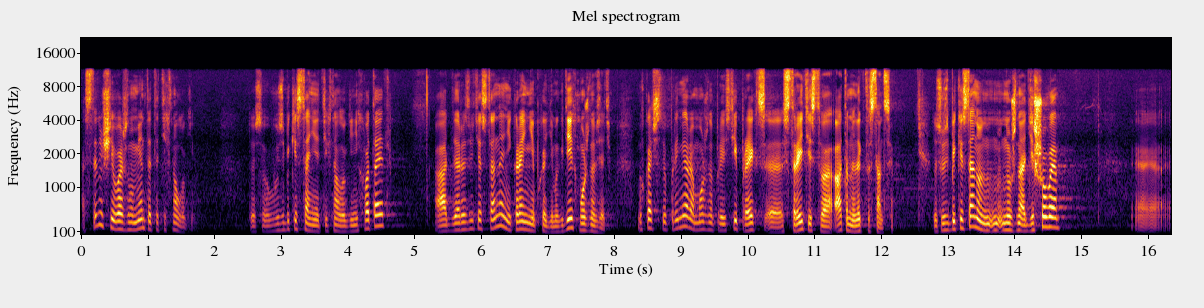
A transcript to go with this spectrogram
А следующий важный момент – это технологии. То есть в Узбекистане технологий не хватает, а для развития страны они крайне необходимы. Где их можно взять? Ну, в качестве примера можно привести проект э, строительства атомной электростанции. То есть Узбекистану нужна дешевая э,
